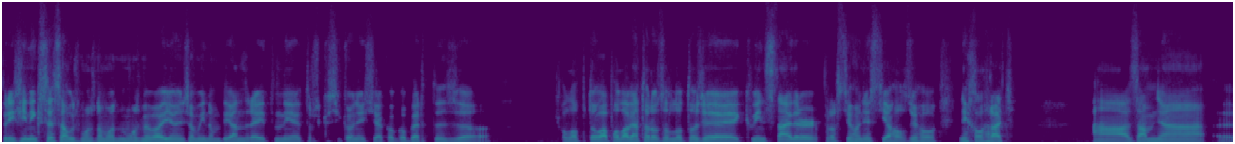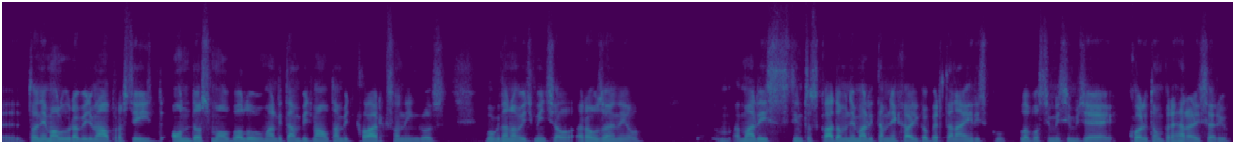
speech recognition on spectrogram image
Pri Phoenixe sa už možno môžeme baviť o niečom inom. DeAndre ten je trošku šikovnejší ako Gobert z, loptou a podľa mňa to rozhodlo to, že Quinn Snyder proste ho nestiahol, že ho nechal hrať. A za mňa e, to nemal urobiť, mal proste ísť on do small ballu, mali tam byť, mal tam byť Clarkson, Ingles, Bogdanovič, Mitchell, Rosenhill. Mali s týmto skladom, nemali tam nechávať Goberta na ihrisku, lebo si myslím, že kvôli tomu prehrali sériu.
